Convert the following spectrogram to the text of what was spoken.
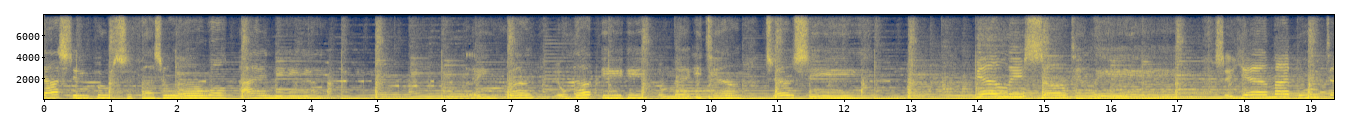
大幸福是发现了我爱你，灵魂有了意义，用每一天珍惜。便利商店里谁也买不到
